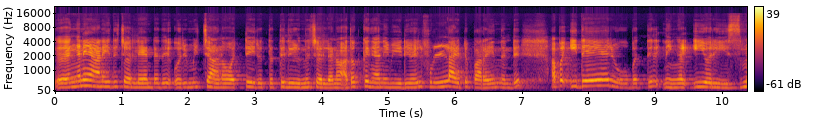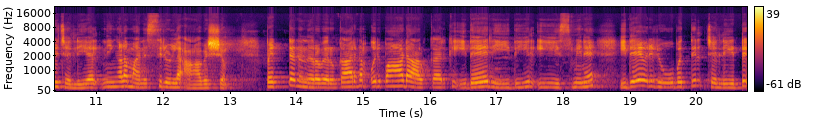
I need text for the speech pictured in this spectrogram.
എങ്ങനെയാണ് ഇത് ചൊല്ലേണ്ടത്? ഒരുമിച്ചാണോ? ഒറ്റ ഇരുത്തത്തിലിരുന്ന് ചൊല്ലണോ? അതൊക്കെ ഞാൻ ഈ വീഡിയോയിൽ ഫുള്ളായിട്ട് പറയുന്നുണ്ട്. അപ്പോൾ ഇതേ രൂപത്തിൽ നിങ്ങൾ ഈ ഒരു ഇസ്മ ചൊല്ലിയാൽ നിങ്ങളെ മനസ്സിലുള്ള ആവശ്യം. പെട്ടെന്ന് നിറവേറും. കാരണം ഒരുപാട് ആൾക്കാർക്ക് ഇതേ രീതിയിൽ ഈ ഇസ്മിനെ ഇതേ ഒരു രൂപത്തിൽ ചൊല്ലിയിട്ട്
